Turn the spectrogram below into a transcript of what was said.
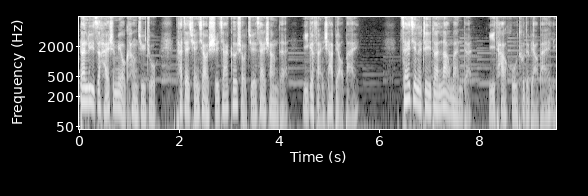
但绿子还是没有抗拒住他在全校十佳歌手决赛上的一个反杀表白，栽进了这一段浪漫的一塌糊涂的表白里。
